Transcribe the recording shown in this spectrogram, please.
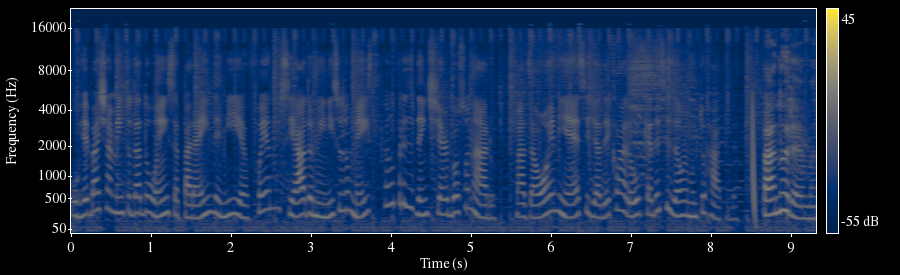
O rebaixamento da doença para a endemia foi anunciado no início do mês pelo presidente Jair Bolsonaro, mas a OMS já declarou que a decisão é muito rápida. Panorama.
